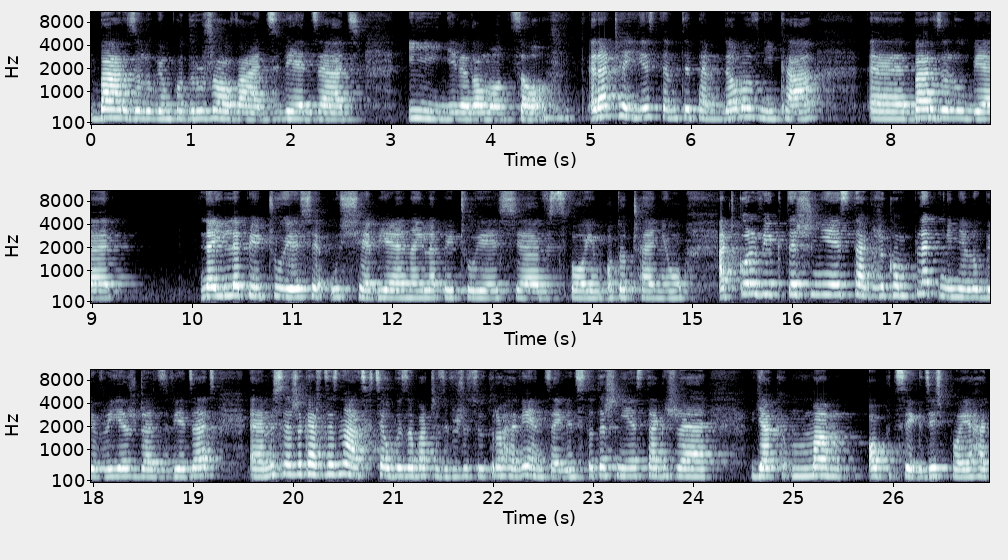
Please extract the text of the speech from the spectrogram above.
bardzo lubią podróżować, zwiedzać i nie wiadomo co. Raczej jestem typem domownika. E, bardzo lubię najlepiej czuję się u siebie, najlepiej czuję się w swoim otoczeniu. Aczkolwiek też nie jest tak, że kompletnie nie lubię wyjeżdżać, zwiedzać. E, Myślę, że każdy z nas chciałby zobaczyć w życiu trochę więcej, więc to też nie jest tak, że jak mam opcję gdzieś pojechać,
